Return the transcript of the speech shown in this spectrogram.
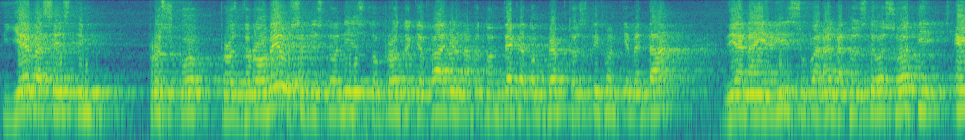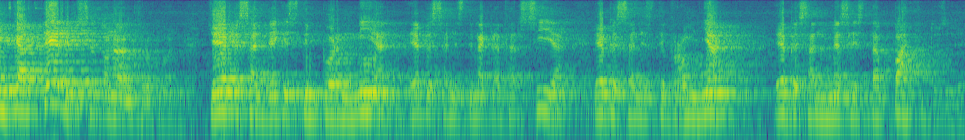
Διέβασε στην προς Ρωμαίους επιστολής το πρώτο κεφάλαιο από τον 15ο στίχο και μετά δια να ειδήσει ο Πανάγαθος Θεός ότι εγκατέλειψε τον άνθρωπο και έπεσαν λέγει στην πορνεία, έπεσαν στην ακαθαρσία, έπεσαν στη βρωμιά, έπεσαν μέσα στα πάθη τους λέει.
